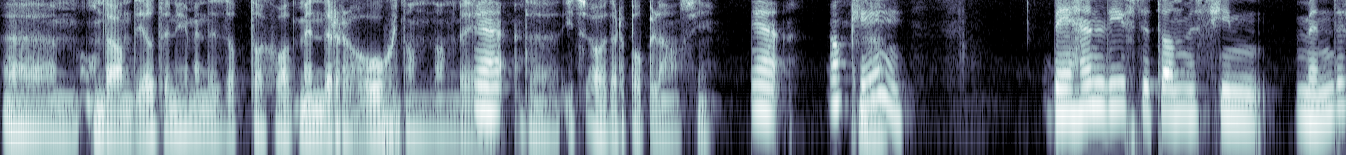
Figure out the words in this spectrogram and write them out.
ehm, om daaraan deel te nemen, is dat toch wat minder hoog dan, dan bij Ja. de iets oudere populatie. Ja, oké. Bij hen leeft het dan misschien minder,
